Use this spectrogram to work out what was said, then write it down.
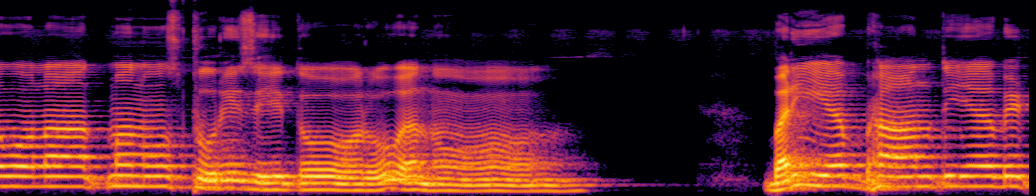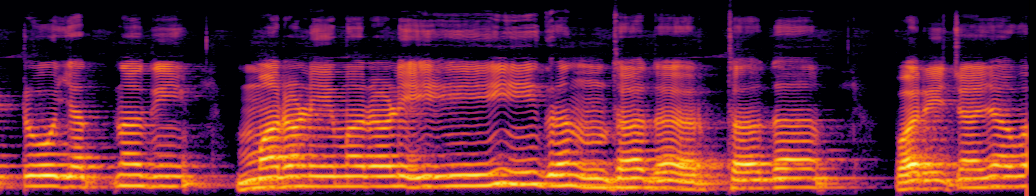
ಒಲಾತ್ಮನು ಸ್ಫುರಿಸಿ ತೋರುವನು. ಬರಿಯ ಭ್ರಾಂತಿಯ ಬಿಟ್ಟು ಯತ್ನದಿ ಮರಳಿ ಮರಳಿ ಗ್ರಂಥದರ್ಥದ ಪರಿಚಯವ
